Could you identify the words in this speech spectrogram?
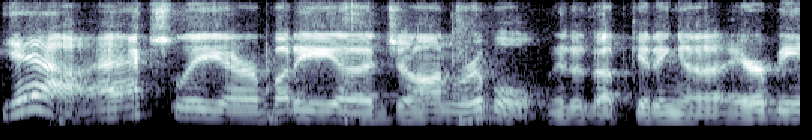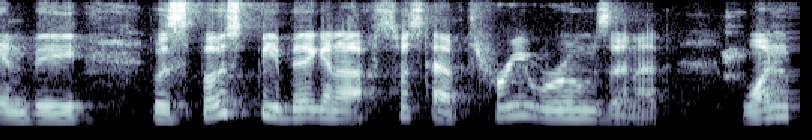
Yeah, actually, our buddy uh, John Ribble ended up getting an Airbnb. It was supposed to be big enough, supposed to have three rooms in it one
